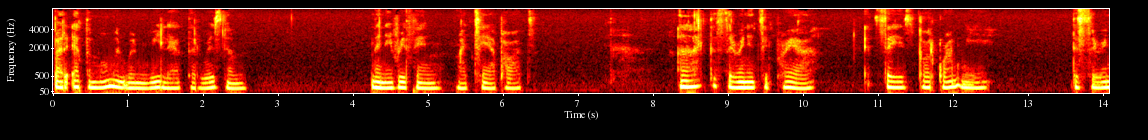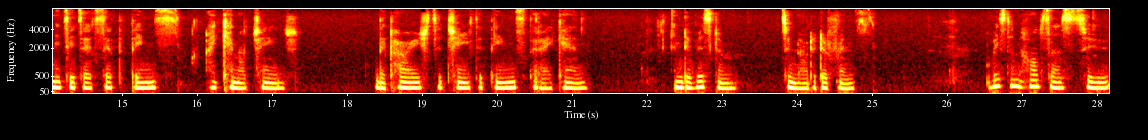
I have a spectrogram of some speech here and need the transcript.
But at the moment when we lack that wisdom, then everything might tear apart. Unlike the serenity prayer, it says, God grant me the serenity to accept the things I cannot change, the courage to change the things that I can, and the wisdom to know the difference. Wisdom helps us to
